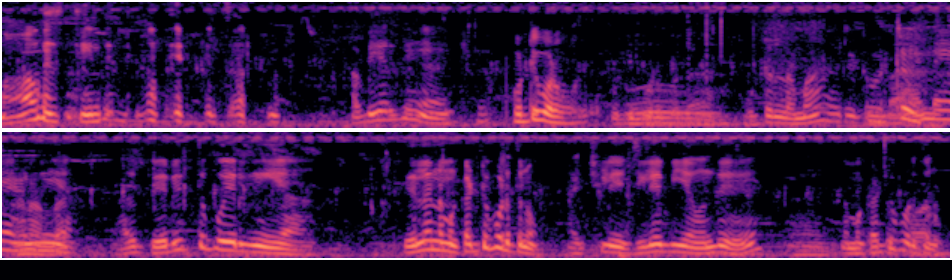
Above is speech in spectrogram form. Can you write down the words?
மாவு அப்படியே இருக்குங்க. குட்டி போட போகுது விட்டு. இல்லாமா ஆமே, ஆமே. அது பெருத்து போயிருக்குங்கய்யா. இதெல்லாம் நம்ம கட்டுப்படுத்தணும். ஆக்சுவலி ஜிலேபியை வந்து நம்ம கட்டுப்படுத்தணும்.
